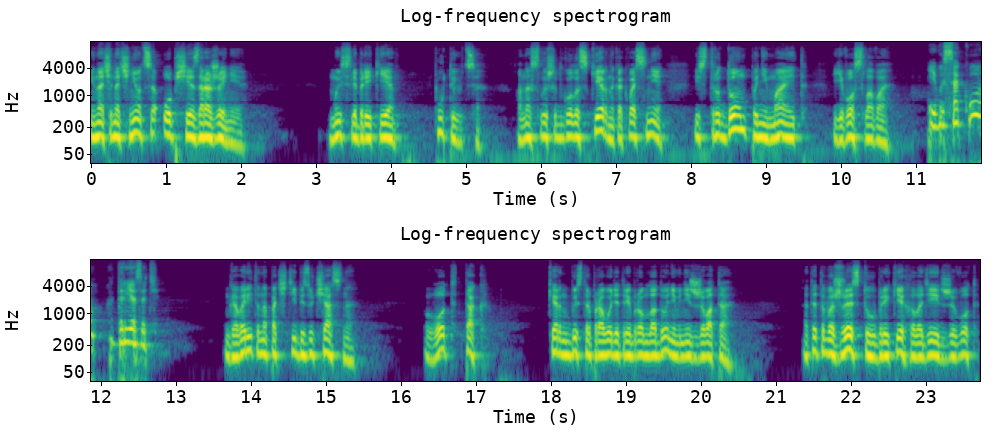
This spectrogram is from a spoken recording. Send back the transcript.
иначе начнется общее заражение». Мысли Брике путаются. Она слышит голос Керна, как во сне, и с трудом понимает его слова. «И высоко отрезать?» Говорит она почти безучастно. «Вот так». Керн быстро проводит ребром ладони вниз живота. От этого жеста у Брике холодеет живот.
